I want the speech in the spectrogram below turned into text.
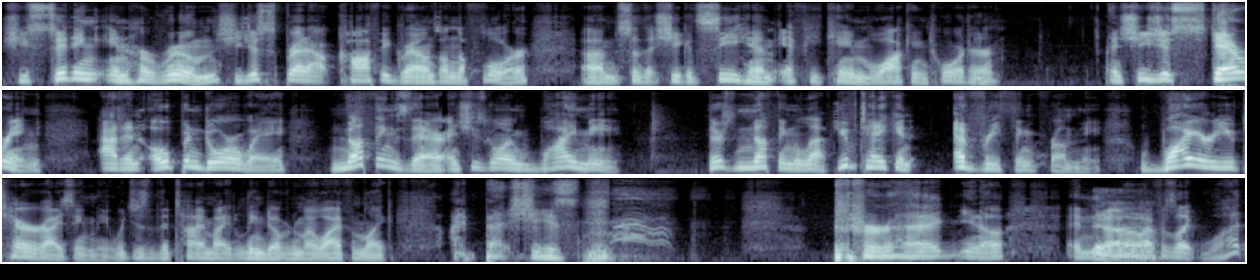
She's sitting in her room. She just spread out coffee grounds on the floor um, so that she could see him if he came walking toward her, and she's just staring at an open doorway. Nothing's there, and she's going, "Why me? There's nothing left. You've taken." Everything from me. Why are you terrorizing me? Which is the time I leaned over to my wife. I'm like, I bet she's preg, you know. And Yeah, my yeah. wife was like, "What?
